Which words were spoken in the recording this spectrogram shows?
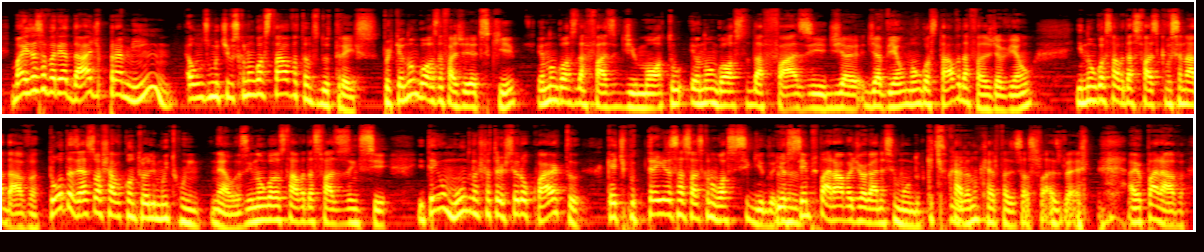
Mas essa variedade, pra mim, é um dos motivos que eu não gostava tanto do 3. Porque eu não gosto da fase de jet ski, eu não gosto da fase de moto, eu não gosto da fase de, de avião, não gostava da fase de avião. E não gostava das fases que você nadava. Todas essas eu achava o controle muito ruim nelas. E não gostava das fases em si. E tem um mundo, que eu acho que é o terceiro ou quarto, que é tipo três dessas fases que eu não gosto em seguida. E eu sempre parava de jogar nesse mundo. Porque, tipo, cara, eu não quero fazer essas fases, velho. Aí eu parava.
